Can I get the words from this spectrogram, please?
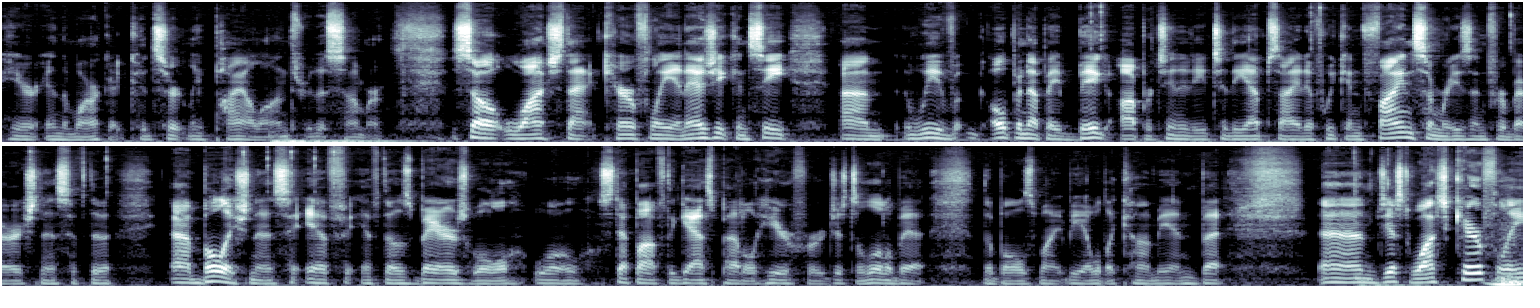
here in the market could certainly pile on through the summer. So watch that carefully. And as you can see, um, we've opened up a big opportunity to the upside if we can find some reason for bearishness, if the uh, bullishness, if if those bears will will step off the gas pedal here for just a little bit, the bulls might be able to come in. But um, just watch carefully.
